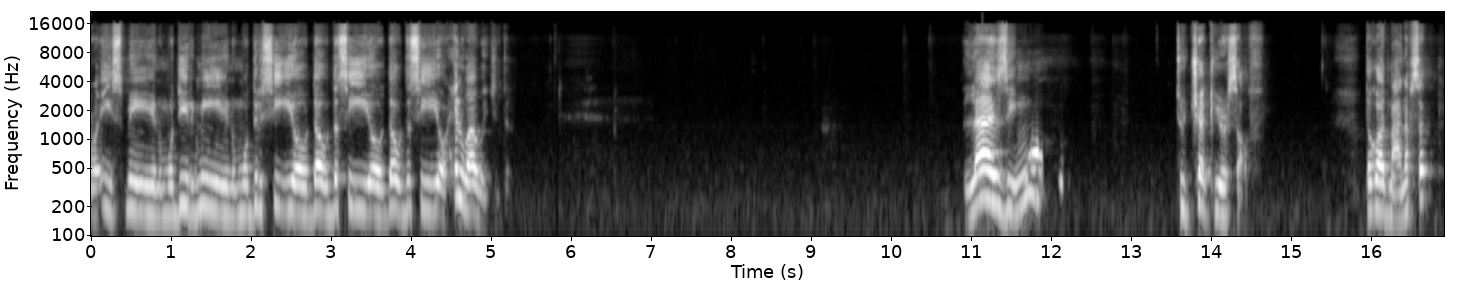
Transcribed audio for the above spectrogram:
رئيس مين ومدير مين ومدير سي اي أو ده وده سي اي أو ده وده سي اي أو حلوة أوي جدا. لازم to check yourself. تقعد مع نفسك.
